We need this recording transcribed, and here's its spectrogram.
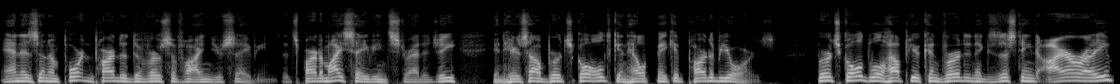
and is an important part of diversifying your savings. It's part of my savings strategy, and here's how Birch Gold can help make it part of yours. Birch Gold will help you convert an existing IRA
